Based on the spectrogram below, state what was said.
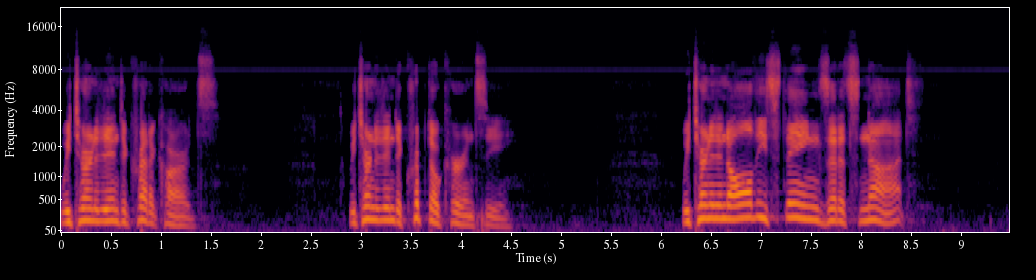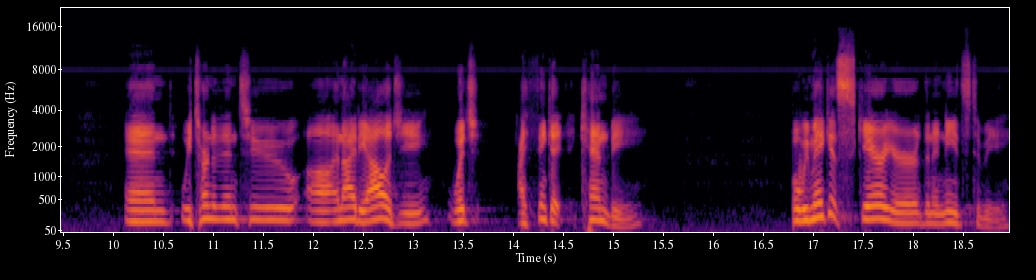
We turn it into credit cards. We turn it into cryptocurrency. We turn it into all these things that it's not. And we turn it into uh, an ideology, which I think it can be. But we make it scarier than it needs to be.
